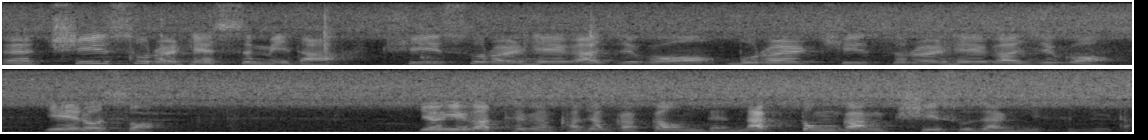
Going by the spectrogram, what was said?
예, 취수를 했습니다. 취수를 해가지고 물을 취수를 해가지고 예로서 여기 같으면 가장 가까운데 낙동강 취수장이 있습니다.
